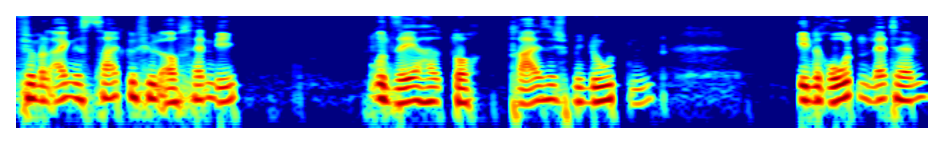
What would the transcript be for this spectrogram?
für mein eigenes Zeitgefühl aufs Handy und sehe halt noch 30 Minuten in roten Lettern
